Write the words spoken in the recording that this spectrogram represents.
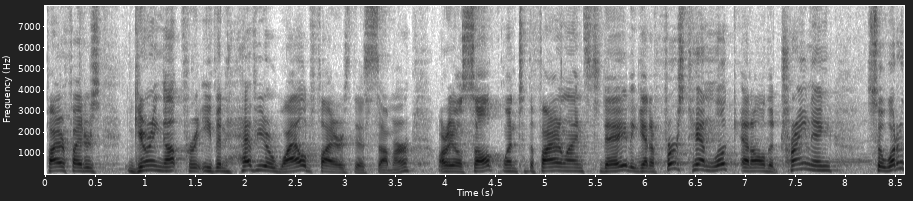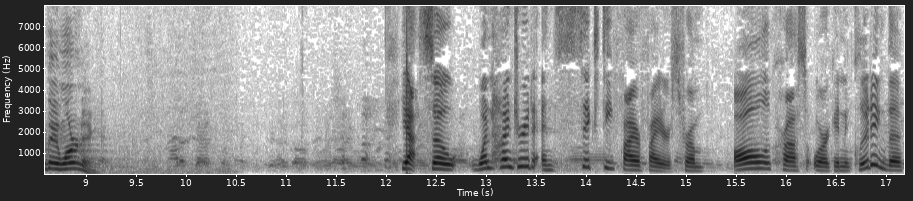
Firefighters gearing up for even heavier wildfires this summer. Ariel Salk went to the fire lines today to get a firsthand look at all the training. So, what are they learning? Yeah, so 160 firefighters from all across Oregon, including the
